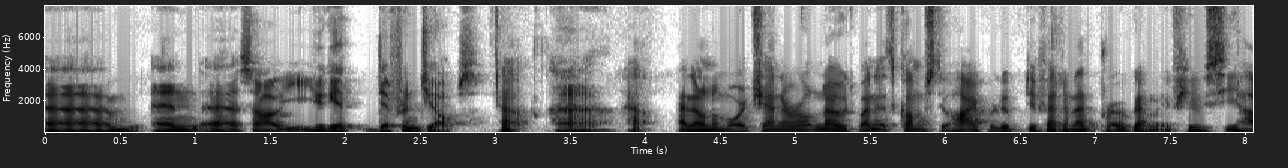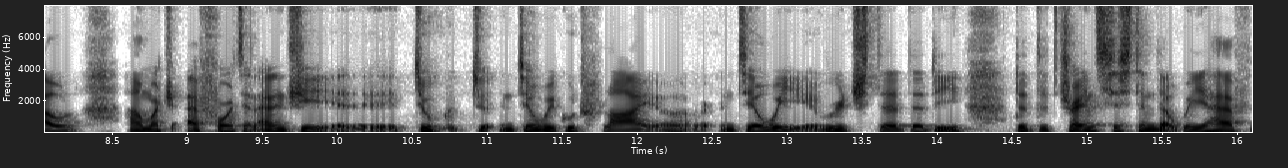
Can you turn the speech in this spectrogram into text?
um, and uh, so you get different jobs. Yeah. Uh, yeah. And on a more general note, when it comes to Hyperloop development program, if you see how how much effort and energy it took to, until we could fly, or until we reached the the, the the, the train system that we have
